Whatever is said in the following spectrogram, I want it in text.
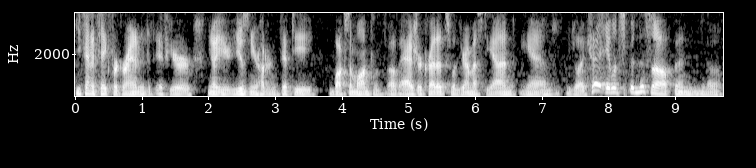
you kind of take for granted if you're you know you're using your 150 bucks a month of, of Azure credits with your MSDN, and you're like, hey, let's spin this up, and you know,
